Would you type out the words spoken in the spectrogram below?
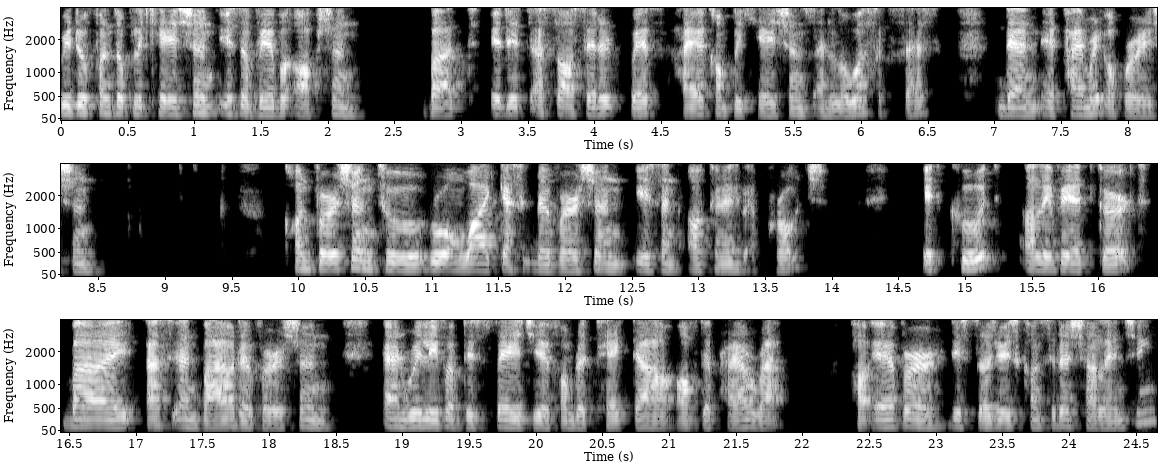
Redo fundoplication is a viable option, but it is associated with higher complications and lower success than a primary operation. Conversion to Roux-en-Y gastric diversion is an alternative approach. It could alleviate GERD by acid and bile diversion and relief of dysphagia from the takedown of the prior wrap. However, this surgery is considered challenging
